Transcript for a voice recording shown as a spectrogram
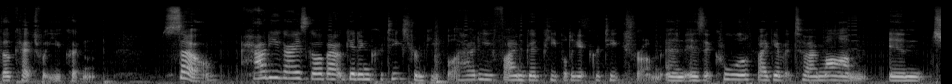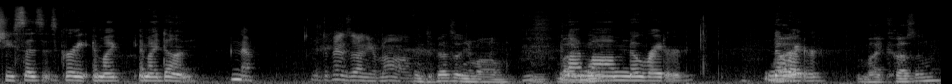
they'll catch what you couldn't. So, how do you guys go about getting critiques from people? How do you find good people to get critiques from? And is it cool if I give it to my mom and she says it's great? Am I am I done? No. It depends on your mom. It depends on your mom. My one- mom, no writer, no My- writer. My cousin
